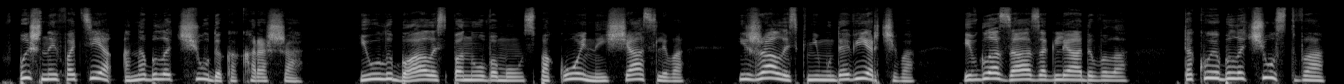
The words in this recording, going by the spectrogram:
в пышной фате она была чудо как хороша. И улыбалась по-новому, спокойно и счастливо, и жалась к нему доверчиво, и в глаза заглядывала. Такое было чувство,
